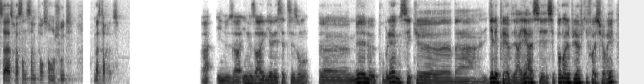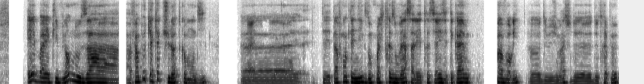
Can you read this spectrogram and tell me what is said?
Ça a 65% en shoot. Masterclass. Ah, il nous a, il nous a régalé cette saison. Euh, mais le problème, c'est que bah, il y a les playoffs derrière. C'est pendant les playoffs qu'il faut assurer. Et bah, Cleveland nous a, fait un peu caca culotte, comme on dit. Euh, T'affrontes les Knicks, donc match très ouvert, ça allait être très serré. Ils étaient quand même favoris euh, au début du match, de, très peu.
